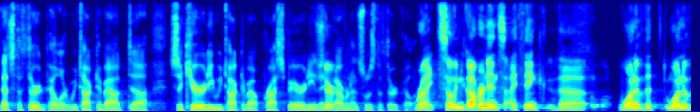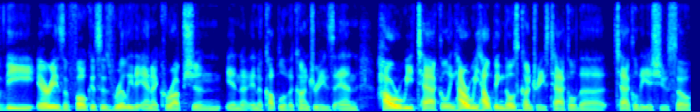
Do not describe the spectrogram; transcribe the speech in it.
That's the third pillar. We talked about uh, security, we talked about prosperity, and then Sure. governance was the third pillar. Right. So in governance, I think the one of the one of the areas of focus is really the anti-corruption in a, in a couple of the countries, and how are we tackling? How are we helping those countries tackle the tackle the issue? So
